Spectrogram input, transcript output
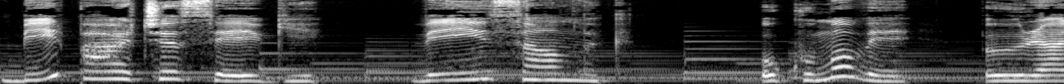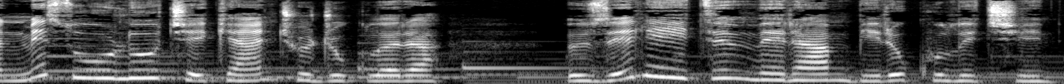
Bir parça sevgi ve insanlık. Okuma ve öğrenme zorluğu çeken çocuklara özel eğitim veren bir okul için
